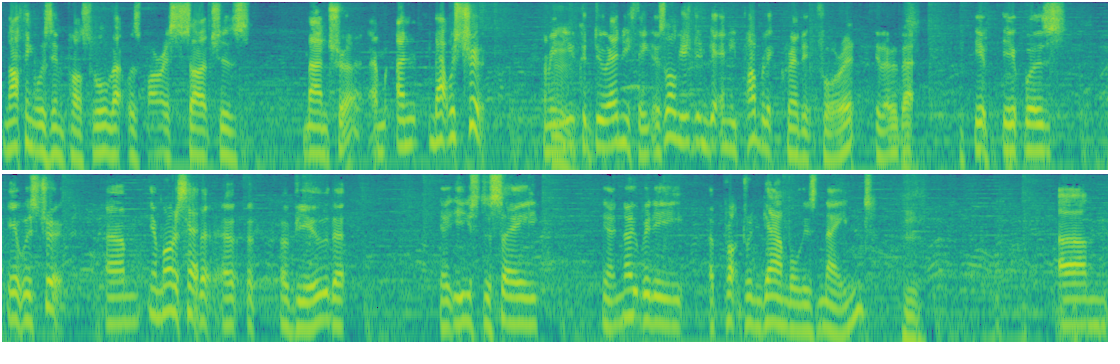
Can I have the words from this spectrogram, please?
Nothing was impossible. That was Maurice Saatchi's mantra. And, and that was true. I mean, you could do anything as long as you didn't get any public credit for it. You know that it, it was it was true. Um, you know, Morris had a, a, a view that you know, he used to say, you know, nobody at Procter and Gamble is named. Um,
